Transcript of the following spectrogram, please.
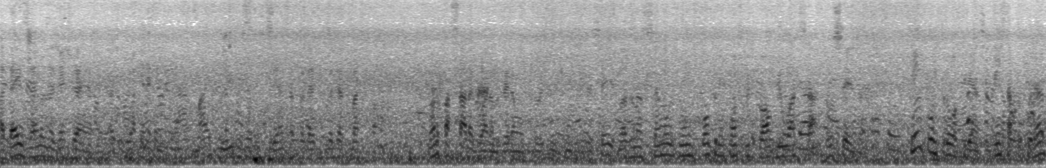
Há 10 anos a gente ajudou a realizar mais livros de crianças através do projeto Bate no ano passado, agora no verão de 2016, nós lançamos um ponto de encontro virtual via WhatsApp. Ou seja, quem encontrou a criança, quem está procurando,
